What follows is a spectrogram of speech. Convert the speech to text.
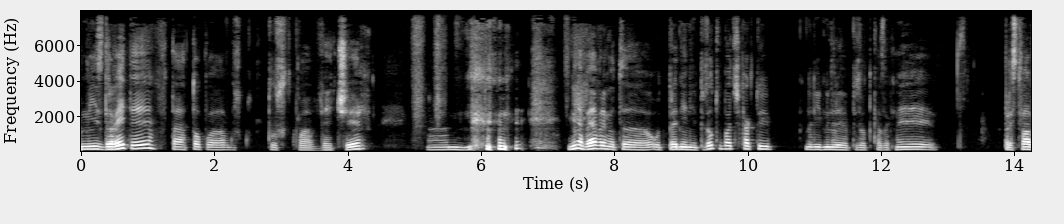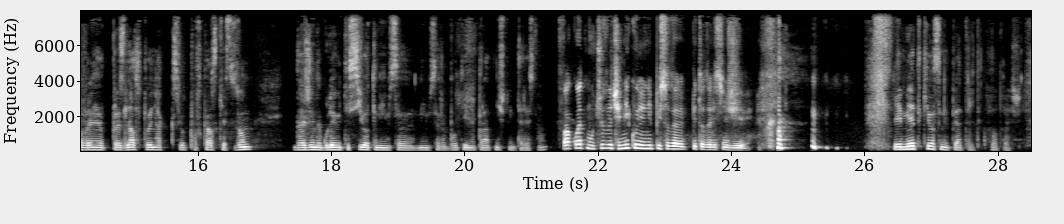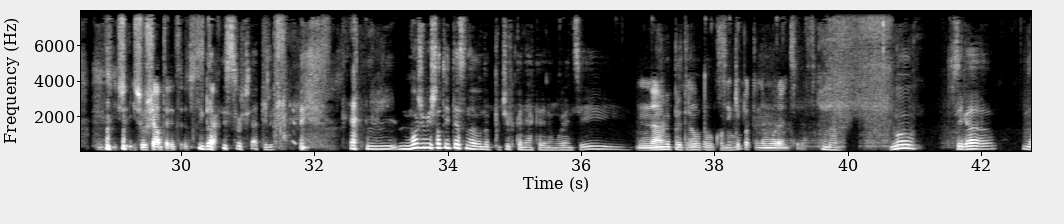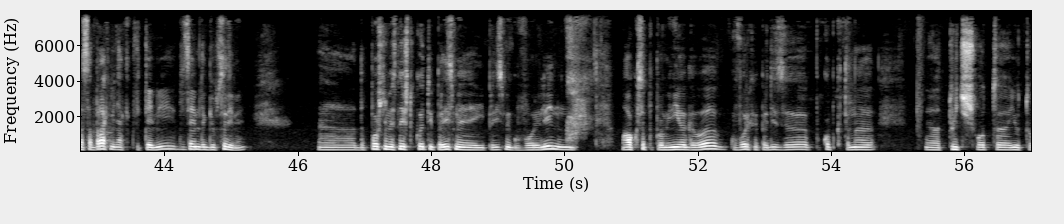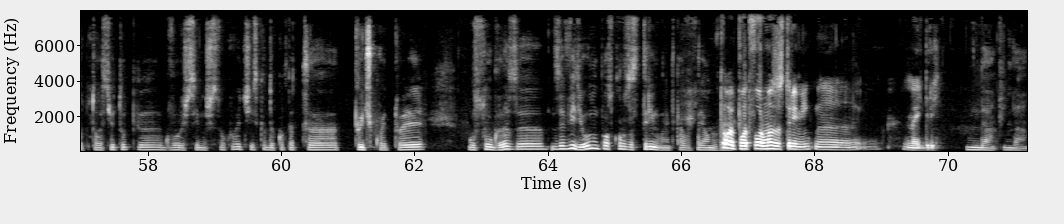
Ми, здравейте в тази топла августовска вечер. Мина бе време от, от предния ни епизод, обаче, както и нали, в миналия епизод казахме, през това време, през лятото е някакси от пускарския сезон, даже на големите силата не им, се, не им се работи и не правят нищо интересно. Това, което му чудва, че никой не ни писа да пита дали сме живи. И ми е такива са ни приятелите, какво правиш? И, и слушателите. да, и слушателите. И, може би, защото и те са на, на почивка някъде на моренци и да. не ме претрява толкова Всеки много. път е на моренци. Да. Но сега насъбрахме някакви теми, да вземем да ги обсъдиме. А, да почнем с нещо, което и преди сме, и преди сме говорили, но малко се попромени ъгъла. Говорихме преди за покупката на Twitch от YouTube. Тоест YouTube, говориш се, имаше слухове, че искат да купят Twitch, което е услуга за, за видео, но по-скоро за стримване, така в реално време. Това е платформа за стриминг на, на игри. Да, да.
